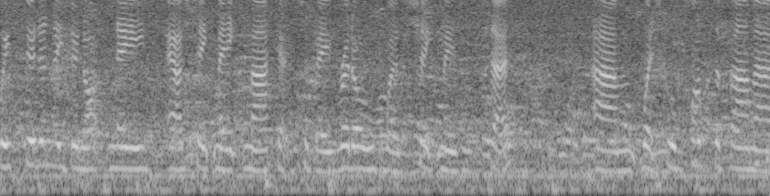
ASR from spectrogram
we certainly do not need our sheep meat market to be riddled with sheep measles cysts, um, which will cost the farmer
